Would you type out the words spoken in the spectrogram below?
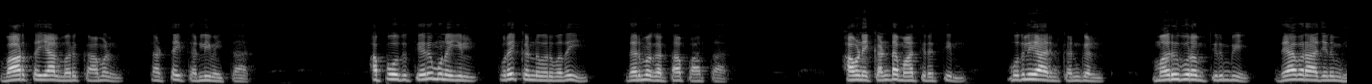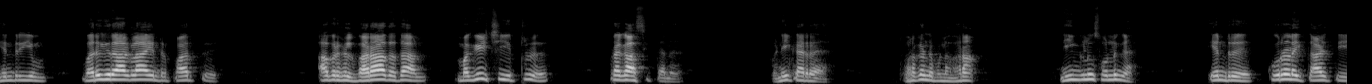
வார்த்தையால் மறுக்காமல் தட்டை தள்ளி வைத்தார். அப்போது தெருமுனையில் துரைக்கண்ணு வருவதை தர்மகர்த்தா பார்த்தார். அவனை கண்ட மாத்திரத்தில் முதலியாரின் கண்கள் மறுபுறம் திரும்பி தேவராஜனும் ஹென்ரியும் வருகிறார்களா என்று பார்த்து அவர்கள் வராததால் மகிழ்ச்சியுற்று பிரகாசித்தன. மணிக்காரர துரகண்ட பிள்ளை வரான். நீங்களும் சொல்லுங்க என்று குரலை தாழ்த்தி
